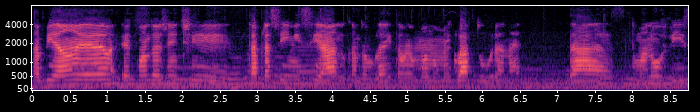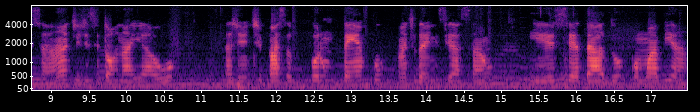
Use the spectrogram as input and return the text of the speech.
Abian é, é quando a gente tá para se iniciar no candomblé, então é uma nomenclatura, né? Da, de uma noviça. Antes de se tornar Iaô, a gente passa por um tempo antes da iniciação e esse é dado como Abian.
